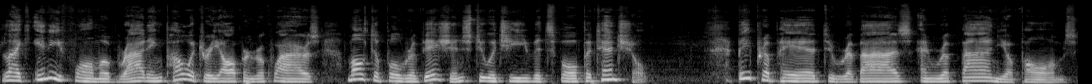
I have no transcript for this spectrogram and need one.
Like any form of writing, poetry often requires multiple revisions to achieve its full potential. Be prepared to revise and refine your poems,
